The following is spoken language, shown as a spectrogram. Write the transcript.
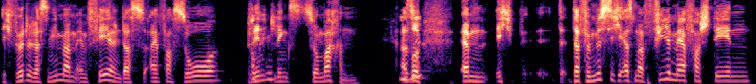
ich würde das niemandem empfehlen, das einfach so blindlings okay. zu machen. Also mhm. ähm, ich, dafür müsste ich erstmal viel mehr verstehen.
